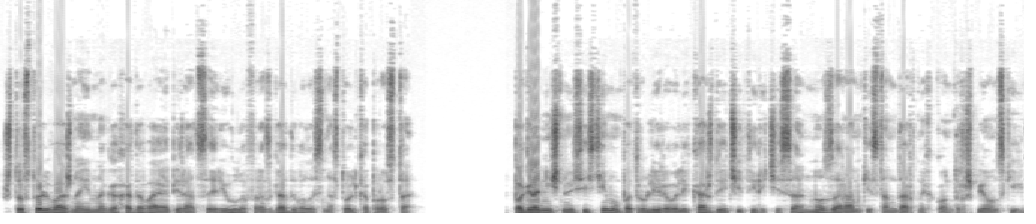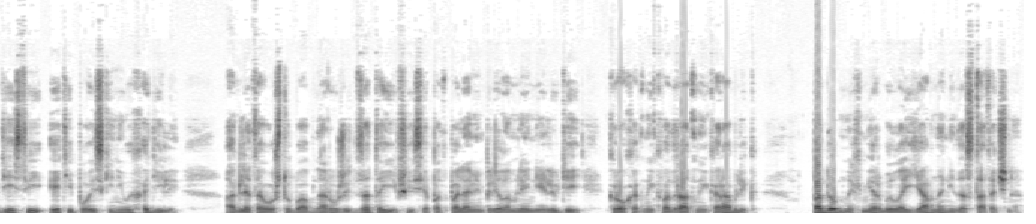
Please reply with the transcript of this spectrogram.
что столь важная и многоходовая операция Риулов разгадывалась настолько просто. Пограничную систему патрулировали каждые 4 часа, но за рамки стандартных контршпионских действий эти поиски не выходили – а для того, чтобы обнаружить затаившийся под полями преломления людей крохотный квадратный кораблик, подобных мер было явно недостаточно.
